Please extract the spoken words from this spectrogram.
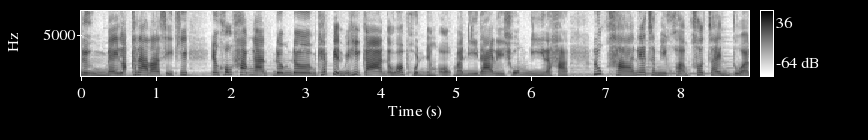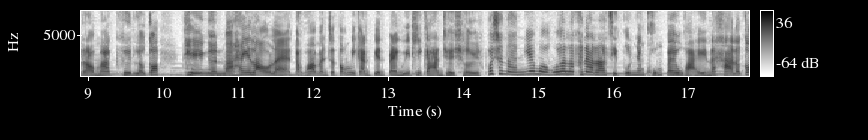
หนึ่งในลัคนาราศีที่ยังคงทำงานเดิมๆแค่เปลี่ยนวิธีการแต่ว่าผลยังออกมาดีได้ในช่วงนี้นะคะ ลูกค้าเนี่ยจะมีความเข้าใจในตัวเรามากขึ้น แล้วก็ เทเงินมาให้เราแหละ แต่ว่ามันจะต้องมีการเปลี่ยนแปลงวิธีการเฉยๆ เพราะฉะนั้นเนี่ยมองว่าลัคนาราศีตุลยังคงไปไหวนะคะ แล้วก็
